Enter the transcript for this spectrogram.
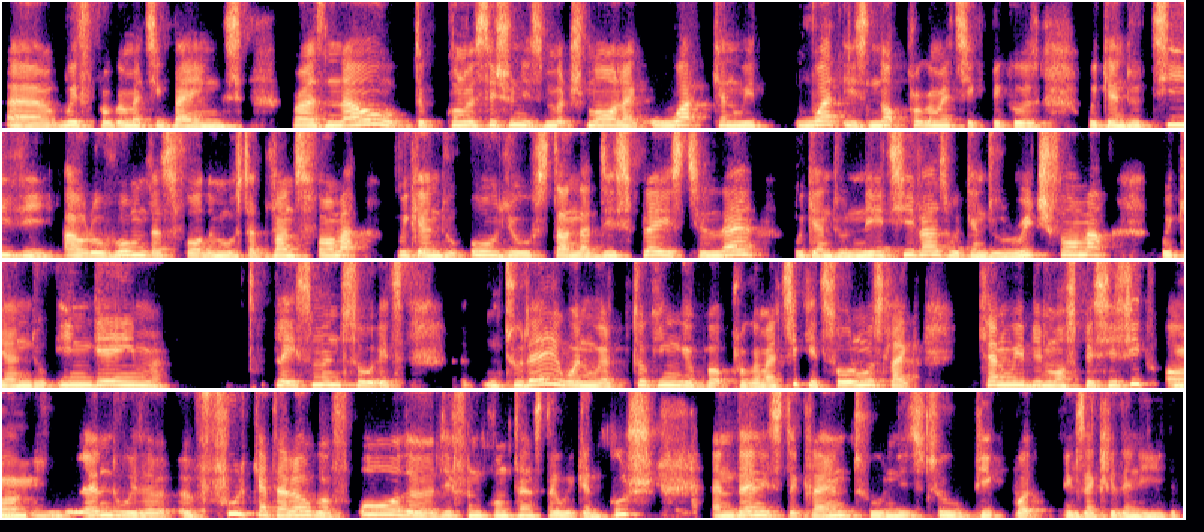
uh, with programmatic buyings. Whereas now the conversation is much more like what can we what is not programmatic because we can do TV out of home, that's for the most advanced format. We can do audio standard display still there. We can do native ads, we can do rich format, we can do in-game placement. So it's today when we're talking about programmatic, it's almost like can we be more specific or mm. you will end with a, a, full catalog of all the different contents that we can push and then it's the client who needs to pick what exactly they need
